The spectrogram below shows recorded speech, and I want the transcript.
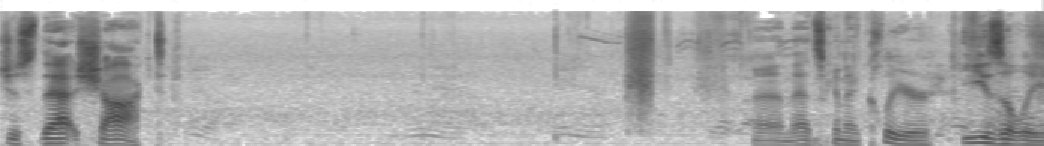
just that shocked. And that's going to clear easily.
